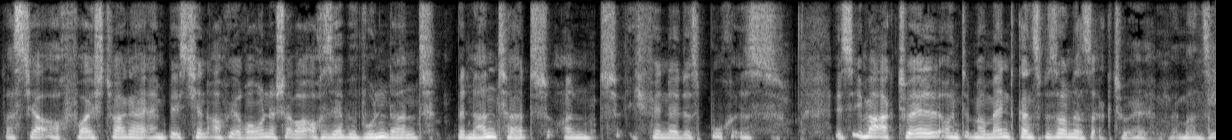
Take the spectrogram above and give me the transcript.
was ja auch Feuchtwanger ein bisschen auch ironisch, aber auch sehr bewundernd benannt hat. Und ich finde, das Buch ist, ist immer aktuell und im Moment ganz besonders aktuell, wenn man so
